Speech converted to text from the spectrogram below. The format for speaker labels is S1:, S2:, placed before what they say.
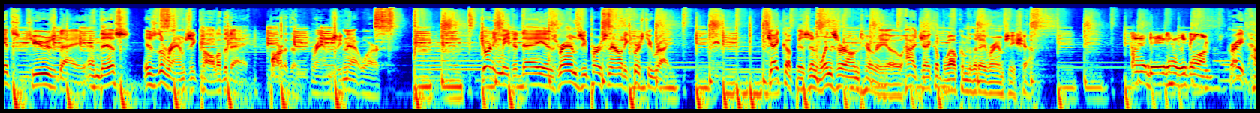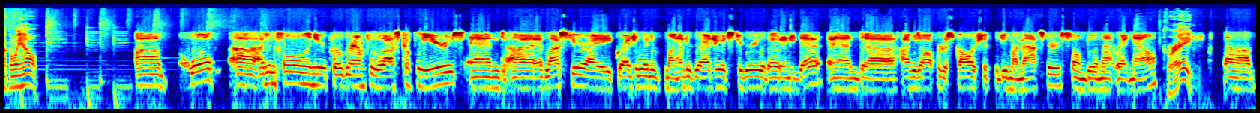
S1: It's Tuesday, and this is the Ramsey Call of the Day, part of the Ramsey Network. Joining me today is Ramsey personality Christy Wright. Jacob is in Windsor, Ontario. Hi, Jacob. Welcome to the Dave Ramsey Show.
S2: Hi, Dave. How's it going?
S1: Great. How can we help?
S2: Uh, well, uh, I've been following your program for the last couple of years, and uh, last year I graduated with my undergraduate's degree without any debt, and uh, I was offered a scholarship to do my master's, so I'm doing that right now.
S1: Great.
S2: Uh,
